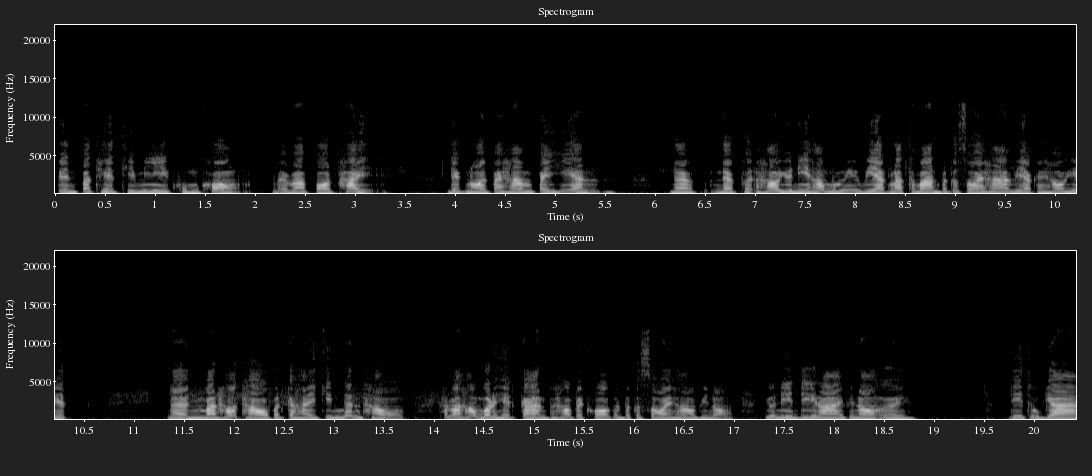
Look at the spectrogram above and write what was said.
เป็นประเทศที่มีคุ้มครองแบบว่าปลอดภัยเด็กน้อยไปหำไปเฮียน แต่แต่เพิ่นเฮาอยู่นี่เฮาบ่มีเวียกรัฐบาลเพิ่นก็ซอยหาเวียกให้เฮาเฮ็ดแต่บัดเฮาเฒ่าเพิ่นก็ให้กินเงินเฒ่าคันว่าเฮาบ่ได้เฮ็ดการเฮาไปขอเพิ่นเพิ่นก็ซอยเฮาพี่น้อง อยู่นี่ดีหลายพี่น้องเอ้ยดีทุกอย่าง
